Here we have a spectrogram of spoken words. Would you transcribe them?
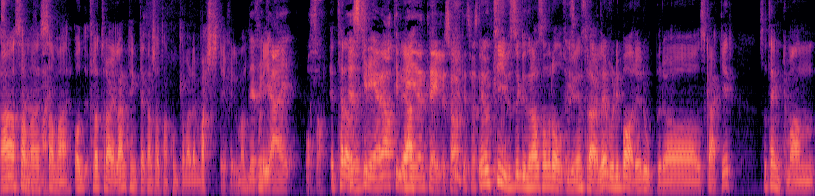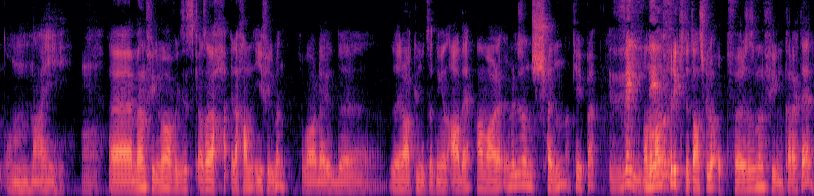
Ja, samme, samme her. Og fra traileren tenkte jeg kanskje at han kom til å være det verste i filmen. Det Fordi tenker jeg også. Et 30 Det skrev jeg til og Ja. med i den trailersaken. jeg Gjennom 20 sekunder av en sånn rollefigur i en trailer hvor de bare roper og skaker, så tenker man å nei. Mm. men filmen var faktisk altså, Eller han i filmen var det, det, det rake motsetningen av det. Han var en veldig sånn skjønn type. Veldig Og når man fryktet han skulle oppføre seg som en filmkarakter,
